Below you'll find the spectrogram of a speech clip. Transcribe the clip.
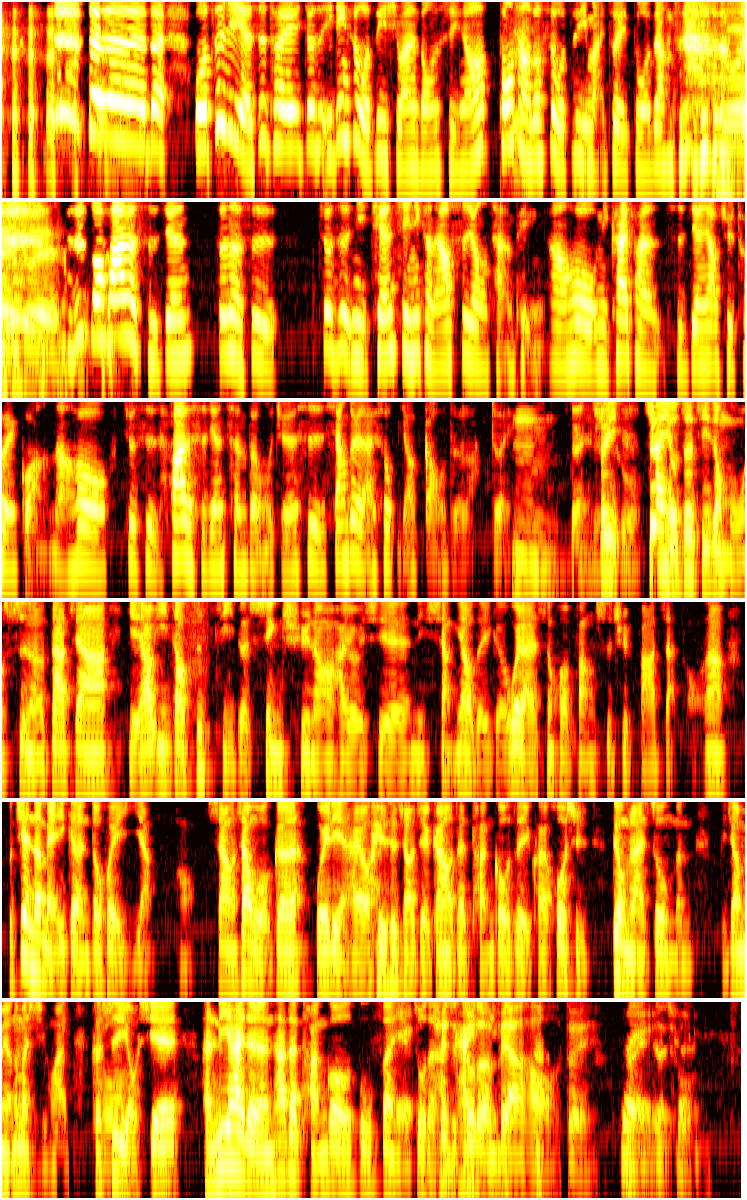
对 对对，我自己也是推，就是一定是我自己喜欢的东西，然后通常都是我自己买最多这样子。对对，只是说花的时间真的是。就是你前期你可能要试用产品，然后你开团时间要去推广，然后就是花的时间成本，我觉得是相对来说比较高的啦。对，嗯，对。所以虽然有这几种模式呢，大家也要依照自己的兴趣，然后还有一些你想要的一个未来的生活方式去发展哦。那不见得每一个人都会一样哦。像像我跟威廉还有黑子小姐刚好在团购这一块，或许对我们来说，我们比较没有那么喜欢。可是有些很厉害的人，他在团购部分也做得很开心，确实做的非常 好。对 对对对。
